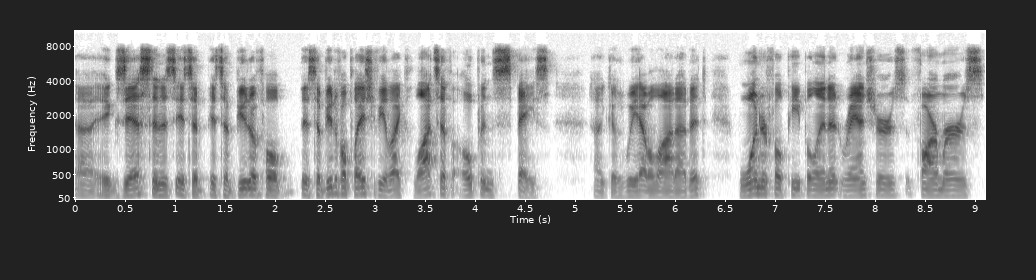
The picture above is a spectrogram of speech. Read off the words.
uh, exists, and it's, it's a it's a beautiful it's a beautiful place if you like lots of open space because uh, we have a lot of it. Wonderful people in it, ranchers, farmers.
